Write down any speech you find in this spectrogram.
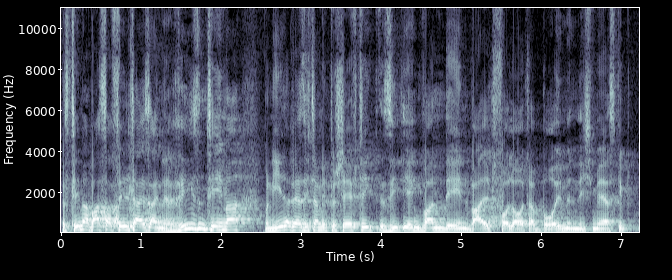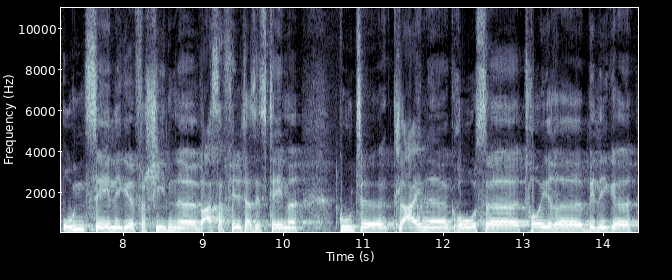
Das Thema Wasserfilter ist ein Riesenthema und jeder, der sich damit beschäftigt, sieht irgendwann den Wald vor lauter Bäumen nicht mehr. Es gibt unzählige verschiedene Wasserfiltersysteme, gute, kleine, große, teure, billige.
